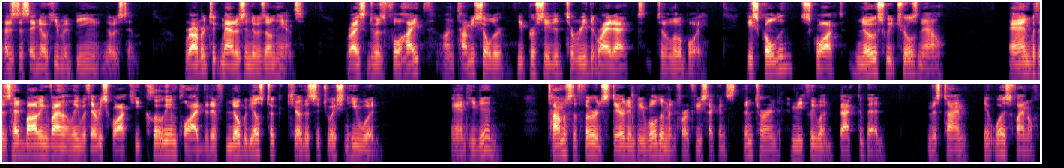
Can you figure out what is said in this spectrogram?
That is to say, no human being noticed him. Robert took matters into his own hands. Rising to his full height on Tommy's shoulder, he proceeded to read the riot act to the little boy. He scolded, squawked, no sweet trills now, and with his head bobbing violently with every squawk, he clearly implied that if nobody else took care of the situation, he would. And he did. Thomas III stared in bewilderment for a few seconds, then turned and meekly went back to bed. This time it was final.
